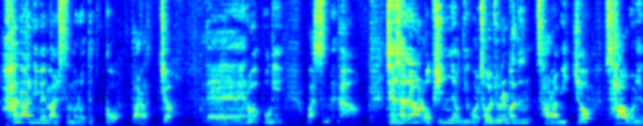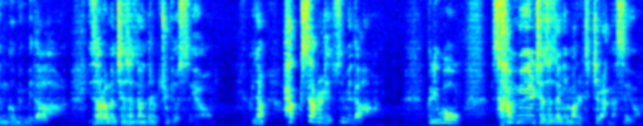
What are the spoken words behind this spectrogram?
하나님의 말씀으로 듣고 따랐죠. 그대로 복이 왔습니다. 제사장을 업신여기고 저주를 받은 사람이 있죠. 사울이 임금입니다. 이 사람은 제사장들을 죽였어요. 그냥 학살을 했습니다. 그리고 사무엘 제사장의 말을 듣질 않았어요.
